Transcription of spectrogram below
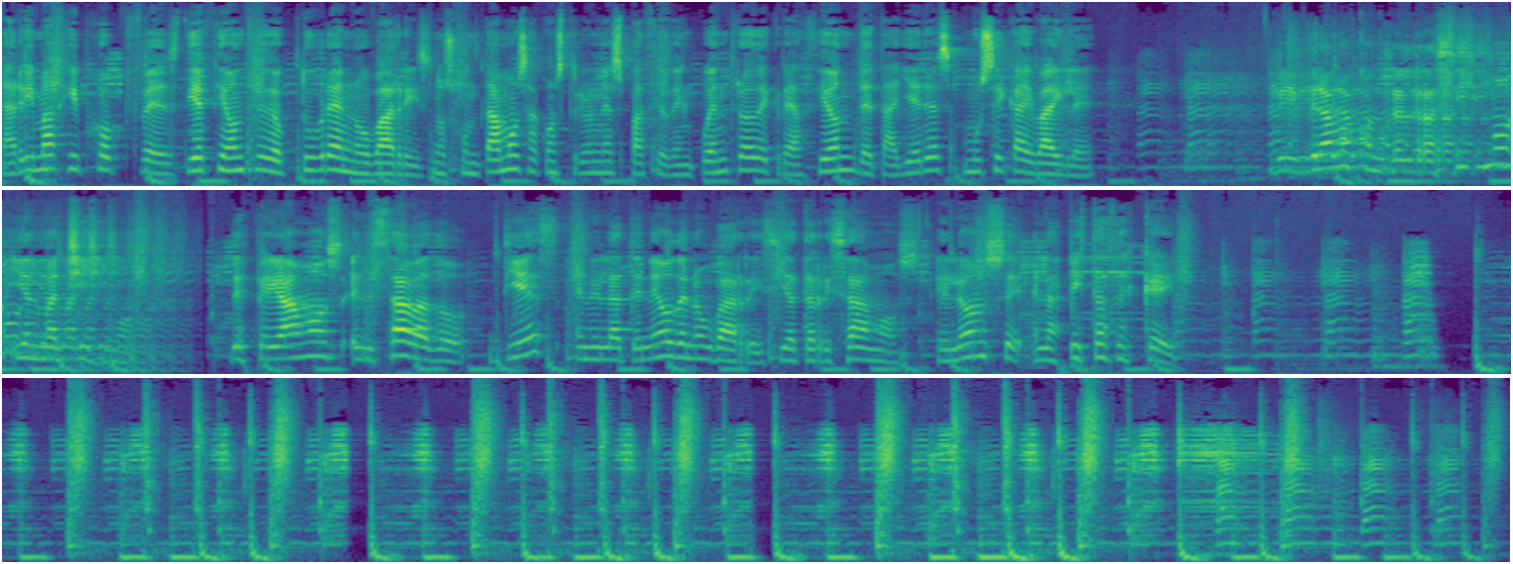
La Rima Hip Hop Fest 10 y 11 de octubre en Nou Barris. Nos juntamos a construir un espacio de encuentro, de creación, de talleres, música y baile. Vibramos contra el racismo y el machismo. Despegamos el sábado 10 en el Ateneo de Noubarris y aterrizamos el 11 en las pistas de skate.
